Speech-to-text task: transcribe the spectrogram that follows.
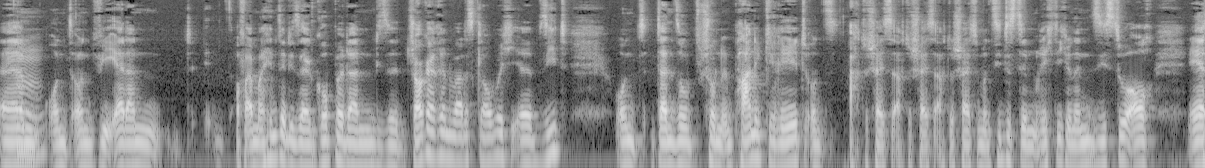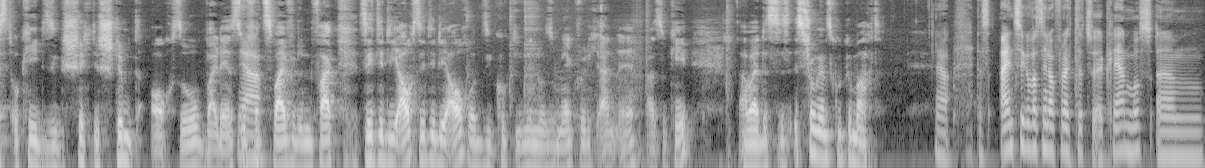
Ähm, mhm. und, und wie er dann auf einmal hinter dieser Gruppe dann diese Joggerin war das, glaube ich, äh, sieht und dann so schon in Panik gerät und ach du Scheiße, ach du Scheiße, ach du Scheiße, und man sieht es dem richtig und dann siehst du auch erst, okay, diese Geschichte stimmt auch so, weil der ist so ja. verzweifelt und fragt, seht ihr die auch, seht ihr die auch? Und sie guckt ihn nur so merkwürdig an, äh, also okay. Aber das ist, ist schon ganz gut gemacht. Ja, das Einzige, was ich noch vielleicht dazu erklären muss, ähm,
